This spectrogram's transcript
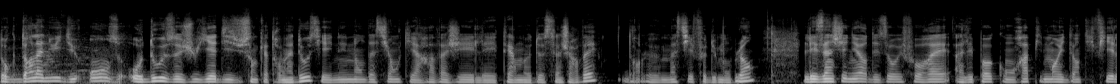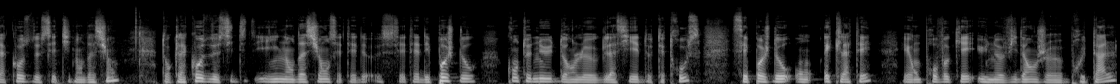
Donc, dans la nuit du 11 au 12 juillet 1892, il y a une inondation qui a ravagé les thermes de Saint-Gervais, dans le massif du Mont Blanc. Les ingénieurs des eaux et forêts, à l'époque, ont rapidement identifié la cause de cette inondation. Donc, la cause de cette inondation, c'était de- c'était des poches d'eau contenues dans le glacier de Tétrousse. Ces poches d'eau ont éclaté et ont provoqué une vidange brutale.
